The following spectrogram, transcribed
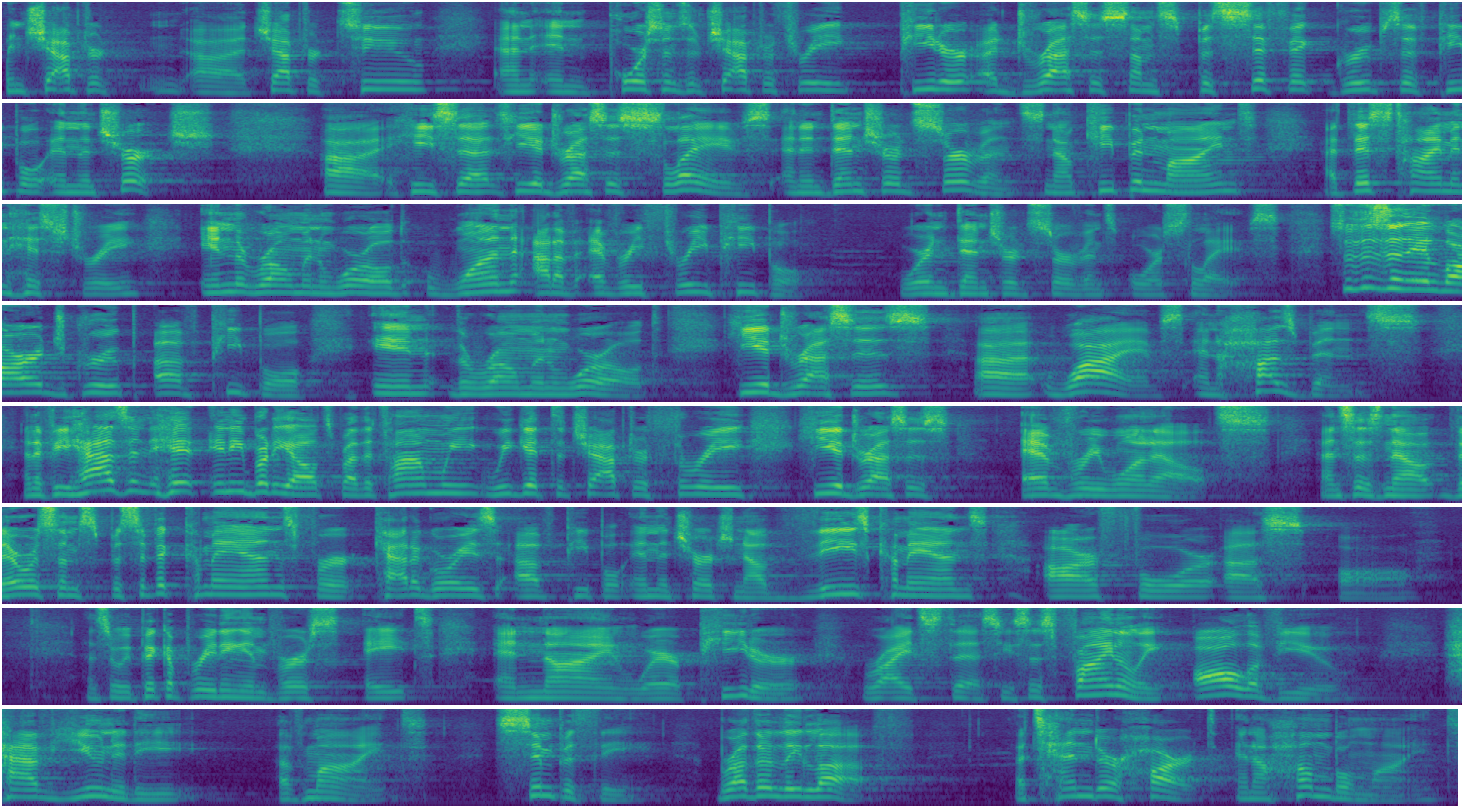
in chapter, uh, chapter 2 and in portions of chapter 3, Peter addresses some specific groups of people in the church. Uh, he says he addresses slaves and indentured servants. Now, keep in mind, at this time in history, in the Roman world, one out of every three people were indentured servants or slaves. So, this is a large group of people in the Roman world. He addresses uh, wives and husbands. And if he hasn't hit anybody else, by the time we, we get to chapter three, he addresses everyone else and says, Now, there were some specific commands for categories of people in the church. Now, these commands are for us all. And so we pick up reading in verse 8 and 9, where Peter writes this. He says, Finally, all of you have unity of mind, sympathy, brotherly love, a tender heart, and a humble mind.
